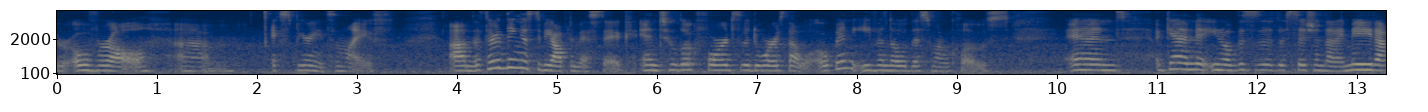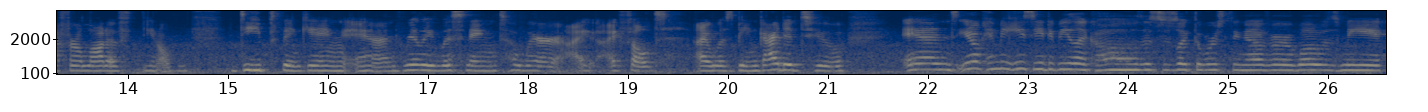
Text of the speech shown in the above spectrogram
your overall um, experience in life. Um, the third thing is to be optimistic and to look forward to the doors that will open, even though this one closed. And again, you know, this is a decision that I made after a lot of, you know, deep thinking and really listening to where I, I felt I was being guided to. And, you know, it can be easy to be like, oh, this is like the worst thing ever. Woe is me.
